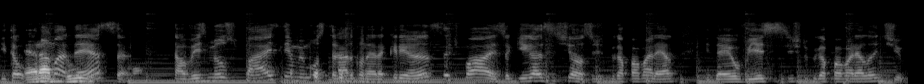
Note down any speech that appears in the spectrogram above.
Então, era numa duro. dessa, talvez meus pais tenham me mostrado quando eu era criança, tipo, ah, isso aqui eu assisti, ó, o sítio do Pica-Pau Amarelo. E daí eu vi esse sítio do Pica-Pau Amarelo antigo.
